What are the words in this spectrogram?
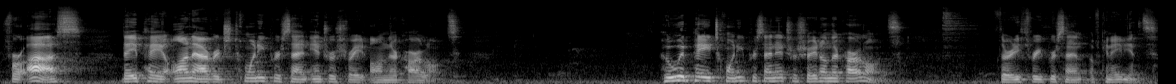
for us they pay on average 20% interest rate on their car loans. Who would pay 20% interest rate on their car loans? 33% of Canadians.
